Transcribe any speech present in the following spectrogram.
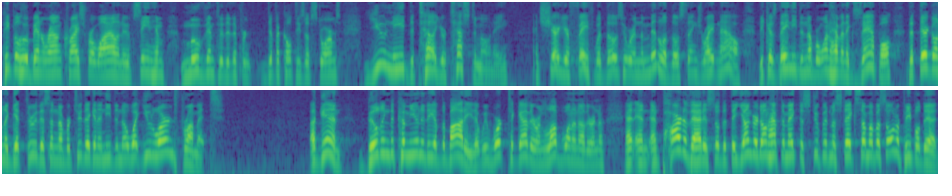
People who have been around Christ for a while and who've seen him move them through the different difficulties of storms, you need to tell your testimony and share your faith with those who are in the middle of those things right now because they need to, number one, have an example that they're going to get through this, and number two, they're going to need to know what you learned from it. Again, building the community of the body, that we work together and love one another. And, and, and, and part of that is so that the younger don't have to make the stupid mistakes some of us older people did.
